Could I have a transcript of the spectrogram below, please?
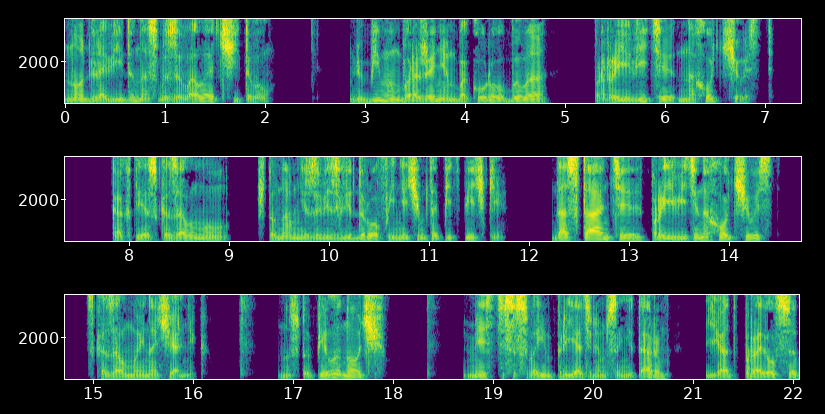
но для вида нас вызывал и отчитывал. Любимым выражением Бакурова было «проявите находчивость». Как-то я сказал ему, что нам не завезли дров и нечем топить печки. «Достаньте, проявите находчивость», — сказал мой начальник. Наступила ночь. Вместе со своим приятелем-санитаром я отправился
